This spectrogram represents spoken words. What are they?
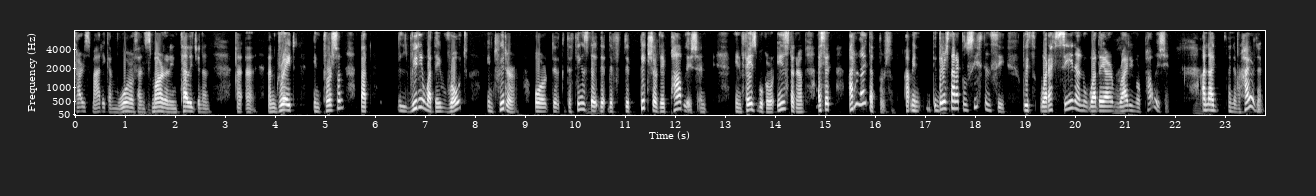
charismatic and worth and smart and intelligent and uh, uh, and great in person, but reading what they wrote in Twitter or the, the things they, the, the, the picture they publish and in Facebook or Instagram, I said, I don't like that person. I mean, there's not a consistency with what I've seen and what they are right. writing or publishing. And I, I never hired them.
